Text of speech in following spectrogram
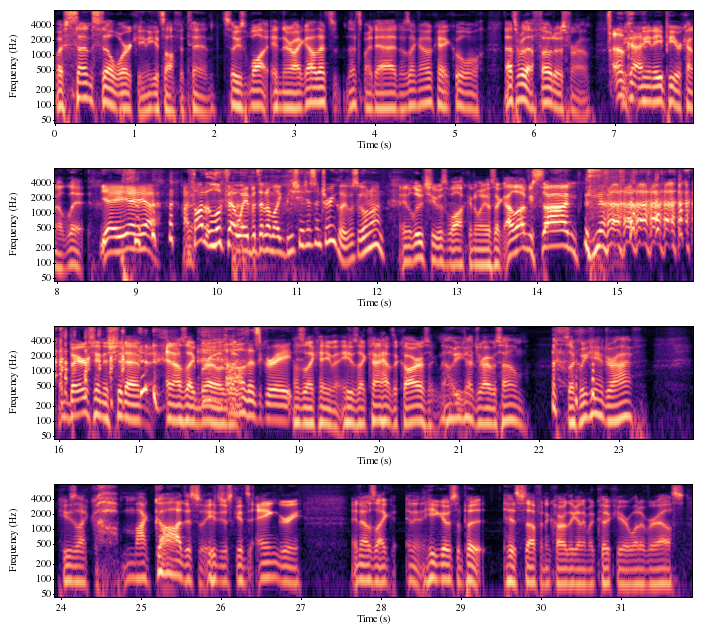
My son's still working. He gets off at ten, so he's wa- and they're like, "Oh, that's that's my dad." And I was like, "Okay, cool." That's where that photo's from. Okay. Me, me and AP are kind of lit. Yeah, yeah, yeah. I thought it looked that way, but then I'm like, BJ doesn't drink. Like, what's going on? And Lucci was walking away. I was like, "I love you, son." Embarrassing the shit out of me. And I was like, "Bro," I was like, Oh, that's great. I was like, "Hey, man." He was like, "Can I have the car?" I was like, "No, you got to drive us home." It's like we can't drive. He's like, "Oh my god!" This he just gets angry, and I was like, and he goes to put his stuff in the car. They got him a cookie or whatever else.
